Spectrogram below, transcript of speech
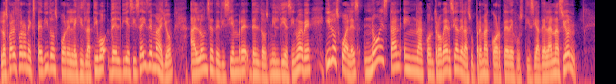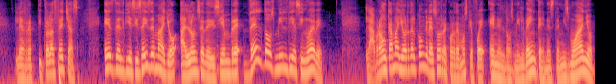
los cuales fueron expedidos por el legislativo del 16 de mayo al 11 de diciembre del 2019 y los cuales no están en la controversia de la Suprema Corte de Justicia de la Nación. Les repito las fechas. Es del 16 de mayo al 11 de diciembre del 2019. La bronca mayor del Congreso, recordemos que fue en el 2020, en este mismo año.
